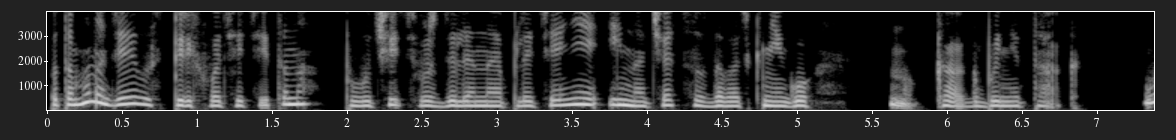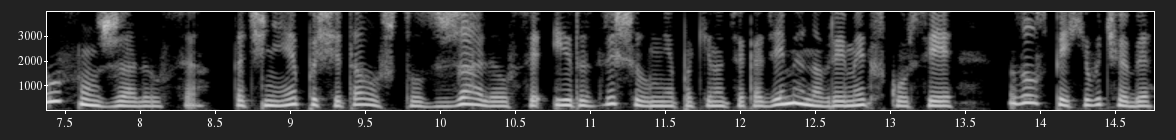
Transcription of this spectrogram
потому надеялась перехватить Итана, получить вожделенное плетение и начать создавать книгу. Но как бы не так. Уилсон сжалился. Точнее, посчитал, что сжалился и разрешил мне покинуть Академию на время экскурсии за успехи в учебе.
